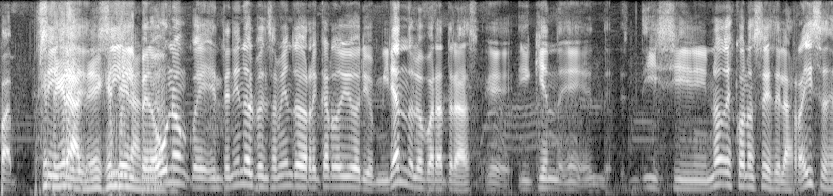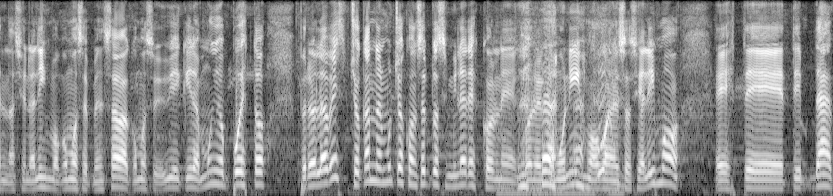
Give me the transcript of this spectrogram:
Pa- Gente grande, eh, sí, gente grande. pero uno eh, entendiendo el pensamiento de Ricardo Iorio, mirándolo para atrás, eh, y quien eh, y si no desconoces de las raíces del nacionalismo, cómo se pensaba, cómo se vivía, que era muy opuesto, pero a la vez chocando en muchos conceptos similares con, eh, con el comunismo, con el socialismo, este te da,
